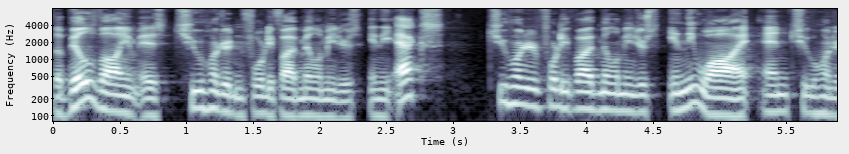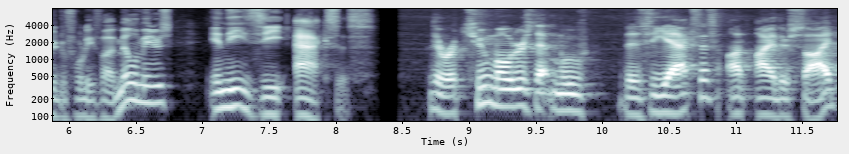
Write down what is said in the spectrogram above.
The build volume is 245 millimeters in the X, 245 millimeters in the Y, and 245 millimeters in the Z axis. There are two motors that move the Z axis on either side,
